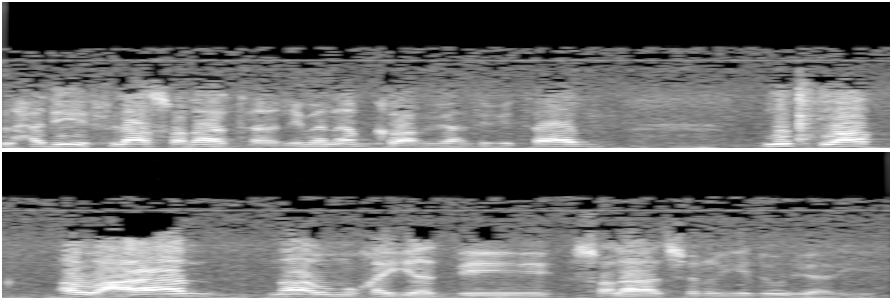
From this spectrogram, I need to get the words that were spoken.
الحديث لا صلاة لمن أقرأ بهذا الكتاب مطلق أو عام ما هو مقيد بصلاة سرية دون جارية.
